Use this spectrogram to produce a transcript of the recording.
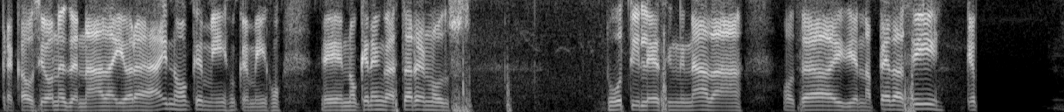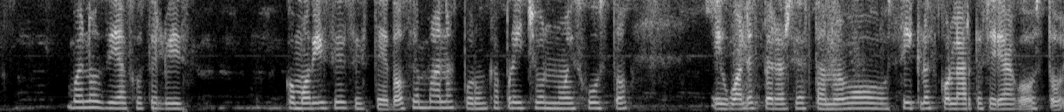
precauciones de nada y ahora, ay no, que mi hijo, que mi hijo, eh, no quieren gastar en los útiles ni nada, o sea, y en la peda sí. Que... Buenos días, José Luis. Como dices, este, dos semanas por un capricho no es justo igual esperarse hasta nuevo ciclo escolar que sería agosto.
